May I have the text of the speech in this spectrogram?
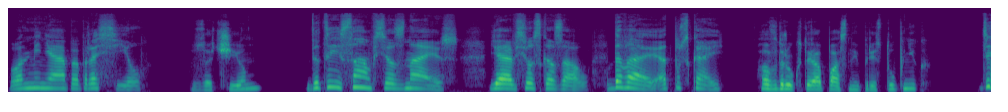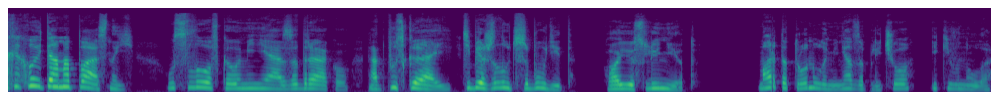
он меня попросил. Зачем? Да ты и сам все знаешь. Я все сказал. Давай, отпускай. А вдруг ты опасный преступник? Да какой там опасный? Условка у меня за драку. Отпускай, тебе же лучше будет. А если нет? Марта тронула меня за плечо и кивнула,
